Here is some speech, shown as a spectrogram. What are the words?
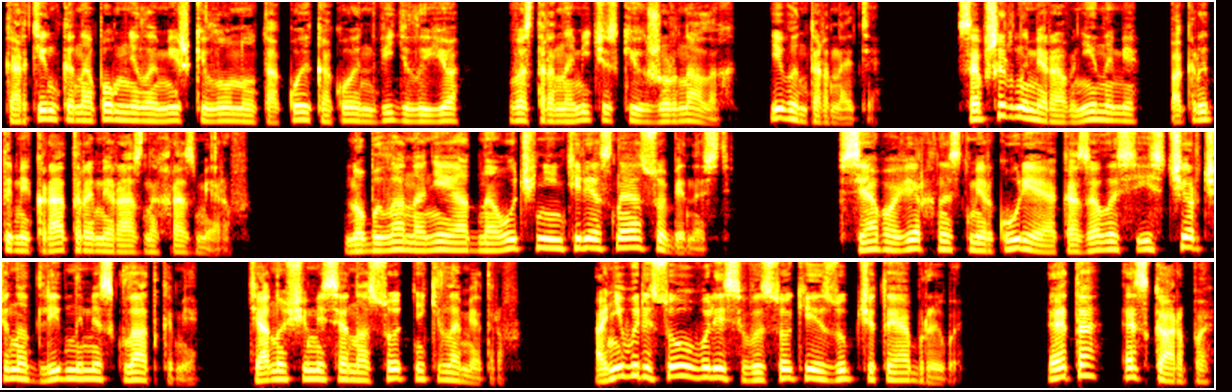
Картинка напомнила Мишке Луну такой, какой он видел ее в астрономических журналах и в интернете, с обширными равнинами, покрытыми кратерами разных размеров. Но была на ней одна очень интересная особенность. Вся поверхность Меркурия оказалась исчерчена длинными складками, тянущимися на сотни километров. Они вырисовывались в высокие зубчатые обрывы. «Это эскарпы»,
